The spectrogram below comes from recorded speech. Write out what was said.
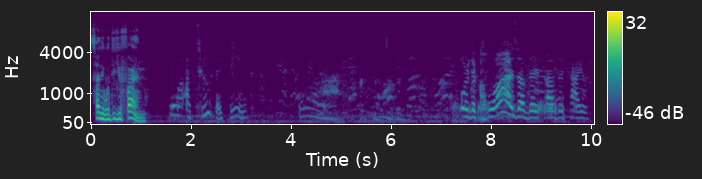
Sunny, what did you find? A tooth, I think. Or the claws of the of the tyros.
